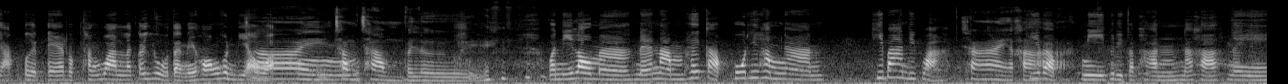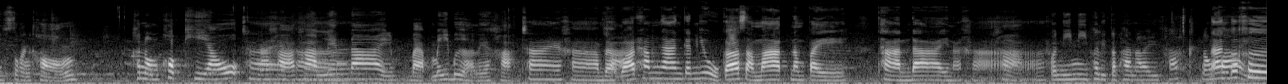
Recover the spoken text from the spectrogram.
อยากเปิดแอร์แบบทั้งวันแล้วก็อยู่แต่ในห้องคนเดียวใชอะ่อืมช่ำๆไปเลย วันนี้เรามาแนะนำให้กับผู้ที่ทำงาน ที่บ้านดีกว่า ใช่ค่ะที่แบบมีผลิตภัณฑ์นะคะ ในส่วนของขนมขบเคี้ยวใช่นะคะค่ะทานเล่นได้แบบไม่เบื่อเลยค่ะ ใช่ค่ะ แบบว่าทำงานกันอยู่ก็สามารถนำไปทานได้นะคะค่ะวันนี้มีผลิตภัณฑ์อะไรคะน้องนั่นก็ฝ้ายคือ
